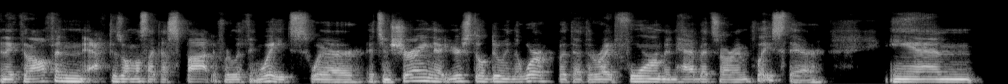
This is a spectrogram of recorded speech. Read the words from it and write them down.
And it can often act as almost like a spot if we're lifting weights, where it's ensuring that you're still doing the work, but that the right form and habits are in place there. And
